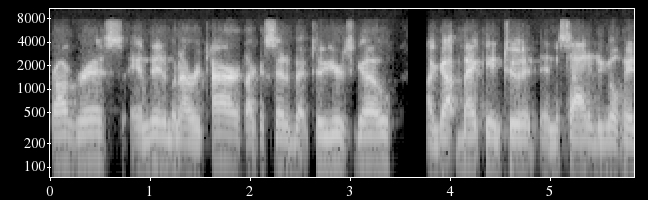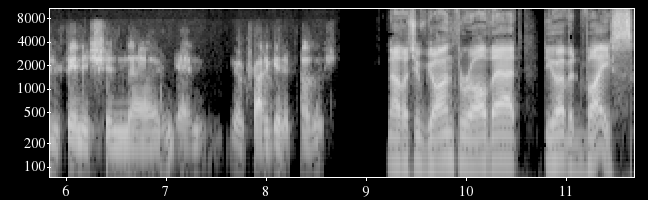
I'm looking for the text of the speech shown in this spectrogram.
progress. And then when I retired, like I said, about two years ago, I got back into it and decided to go ahead and finish and uh, and you know try to get it published. Now that you've gone through all that, do you have advice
